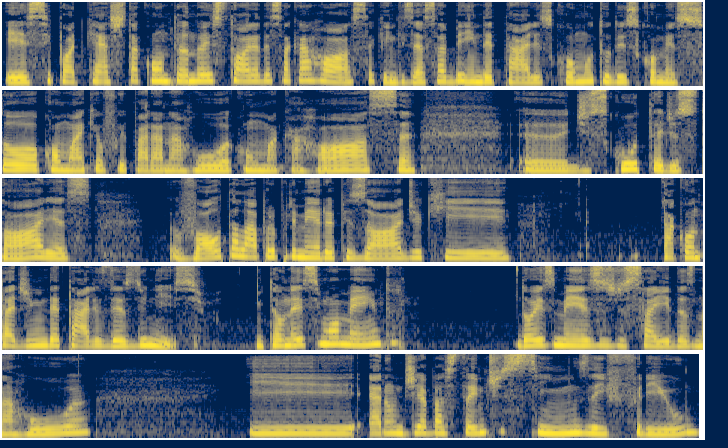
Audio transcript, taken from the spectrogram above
esse podcast está contando a história dessa carroça. Quem quiser saber em detalhes como tudo isso começou, como é que eu fui parar na rua com uma carroça, uh, de escuta de histórias, volta lá para o primeiro episódio que está contadinho em detalhes desde o início. Então, nesse momento, dois meses de saídas na rua e era um dia bastante cinza e frio.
